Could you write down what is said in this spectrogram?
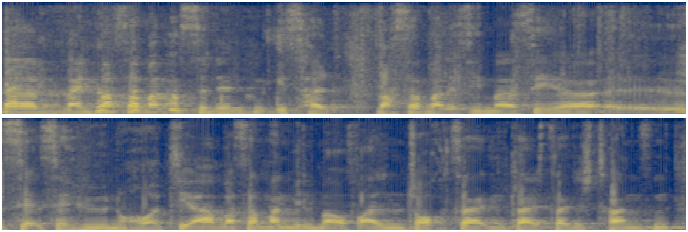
Ähm, nein, Wassermann-Aszendenten ist halt, Wassermann ist immer sehr, äh, sehr, sehr hühnhot, ja. Wassermann will mal auf allen Hochzeiten gleichzeitig tanzen.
